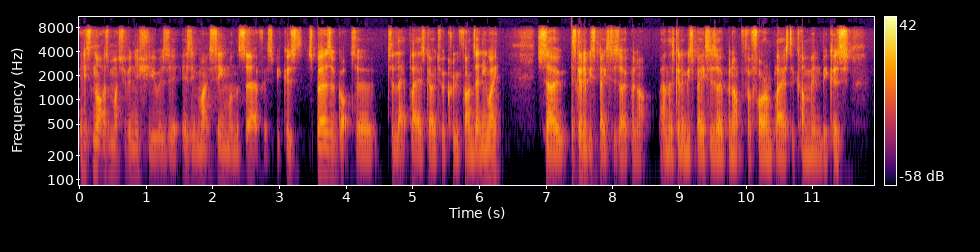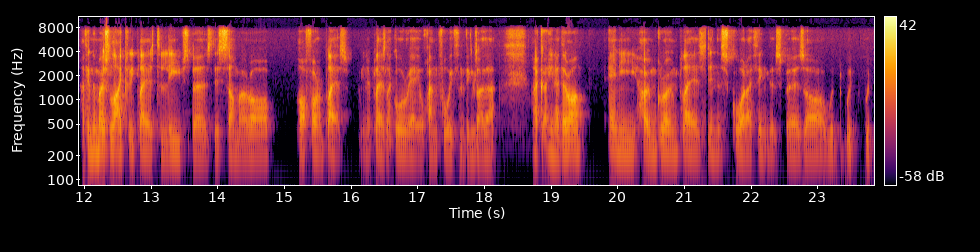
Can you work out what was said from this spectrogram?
It's not as much of an issue as it as it might seem on the surface because Spurs have got to to let players go to accrue funds anyway. So there's going to be spaces open up, and there's going to be spaces open up for foreign players to come in because I think the most likely players to leave Spurs this summer are are foreign players. You know, players like Aurier or Juan Foyth and things like that. Like you know, there aren't any homegrown players in the squad. I think that Spurs are would would would,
